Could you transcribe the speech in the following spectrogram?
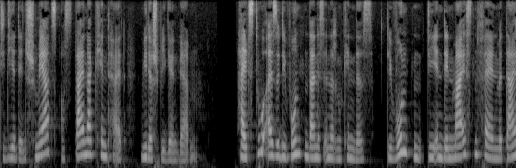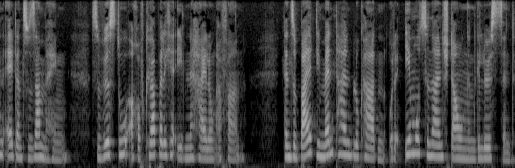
die dir den Schmerz aus deiner Kindheit widerspiegeln werden. Heilst du also die Wunden deines inneren Kindes, die Wunden, die in den meisten Fällen mit deinen Eltern zusammenhängen, so wirst du auch auf körperlicher Ebene Heilung erfahren. Denn sobald die mentalen Blockaden oder emotionalen Stauungen gelöst sind,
